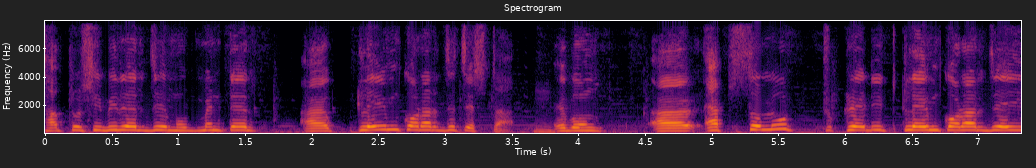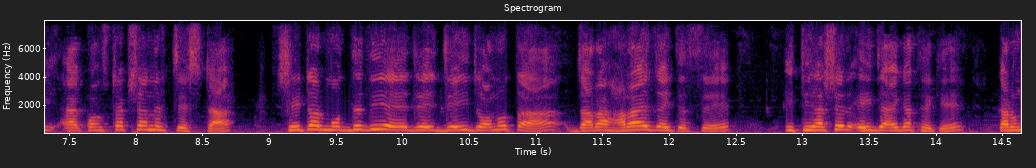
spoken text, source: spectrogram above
ছাত্র শিবিরের যে মুভমেন্টের ক্লেম করার যে চেষ্টা এবং অ্যাবসোলুট ক্রেডিট ক্লেম করার যেই কনস্ট্রাকশনের চেষ্টা সেটার মধ্যে দিয়ে যে যেই জনতা যারা হারায় যাইতেছে ইতিহাসের এই জায়গা থেকে কারণ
